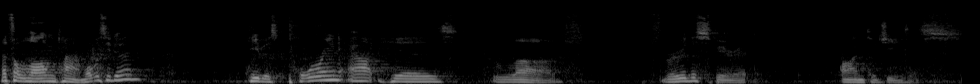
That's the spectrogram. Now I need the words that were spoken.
That's a long time. What was he doing? He was pouring out his love through the Spirit onto Jesus.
